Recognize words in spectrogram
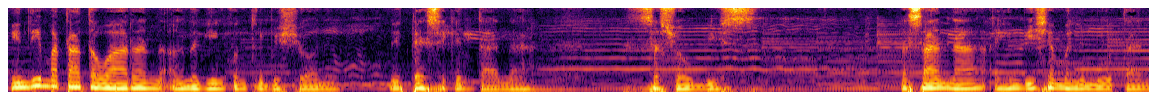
Hindi matatawaran ang naging kontribusyon ni Tessie Quintana sa showbiz na sana ay hindi siya malimutan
